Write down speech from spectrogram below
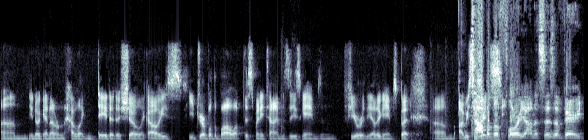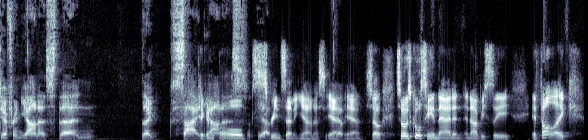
um, you know, again, I don't have like data to show like, oh, he's he dribbled the ball up this many times these games and fewer the other games. But um, obviously, top of the floor Giannis is a very different Giannis than like side pick and roll, yep. screen setting Giannis. Yeah, yep. yeah. So so it was cool seeing that, and, and obviously it felt like,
